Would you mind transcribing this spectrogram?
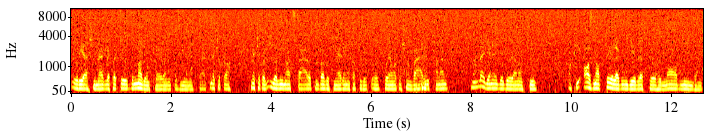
óriási meglepetés, de nagyon kellenek az ilyenek. Tehát ne csak, a, ne csak az igazi nagy sztárok, meg azok nyerjenek, akiket folyamatosan várjuk, hanem, hanem legyen egy-egy olyan, aki, aki aznap tényleg úgy ébred föl, hogy ma mindent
